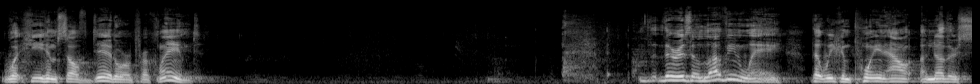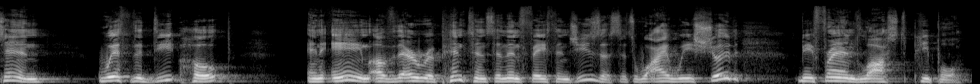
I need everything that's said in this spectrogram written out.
what he himself did or proclaimed. There is a loving way that we can point out another sin with the deep hope and aim of their repentance and then faith in Jesus. It's why we should befriend lost people.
